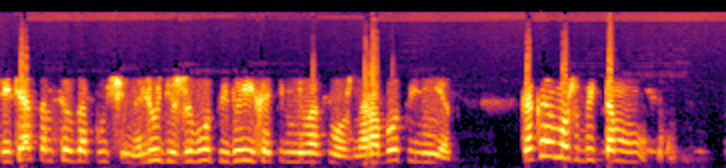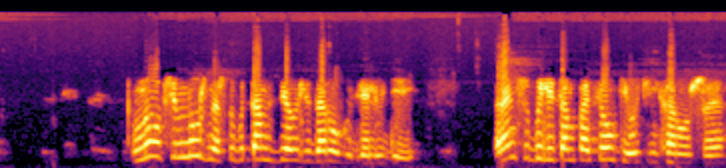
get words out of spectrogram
Сейчас там все запущено. Люди живут, и выехать им невозможно. Работы нет. Какая может быть там... Ну, в общем, нужно, чтобы там сделали дорогу для людей. Раньше были там поселки очень хорошие.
